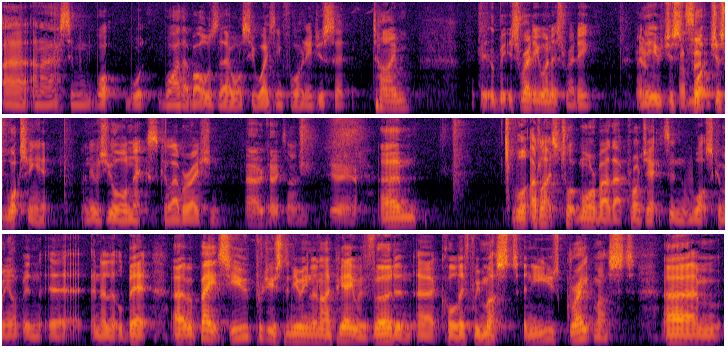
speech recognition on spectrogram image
uh, and I asked him what, what, why that bottle's there, what's he waiting for, and he just said, "Time. It'll be, it's ready when it's ready." And he was just wa- just watching it, and it was your next collaboration. Ah, okay. Yeah, yeah. Um, well, I'd like to talk more about that project and what's coming up in uh, in a little bit. Uh, but Bates, you produced the New England IPA with Verdant uh, called If We Must, and you used grape must, um,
